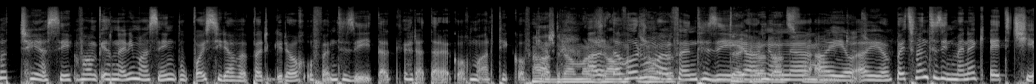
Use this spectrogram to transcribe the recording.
վատ չի ասի, վամպիրների մասին ու սիրավեպեր գրող ու ֆենտեզի տակ հրատարակող մարդիկ Հա, ովքեր Արատավորում են ժանրը ֆենտեզի անունը, այո, այո, բայց ֆենտեզին մենակ այդ չի։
